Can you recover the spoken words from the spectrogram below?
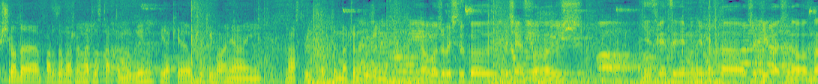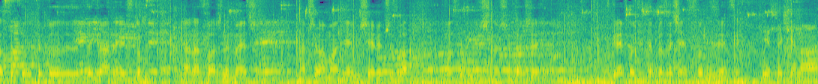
w środę bardzo ważny mecz ze startem Lublin. Jakie oczekiwania i nastrój przed tym meczem w drużynie? No może być tylko zwycięstwo, no już nic więcej nie, nie można oczekiwać no, od nas, tylko, tylko wygrany jest to dla nas ważny mecz na przełamanie u siebie przez wła- własną publicznością, także w grę wchodzi tylko zwycięstwo, nic więcej. Jesteście na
